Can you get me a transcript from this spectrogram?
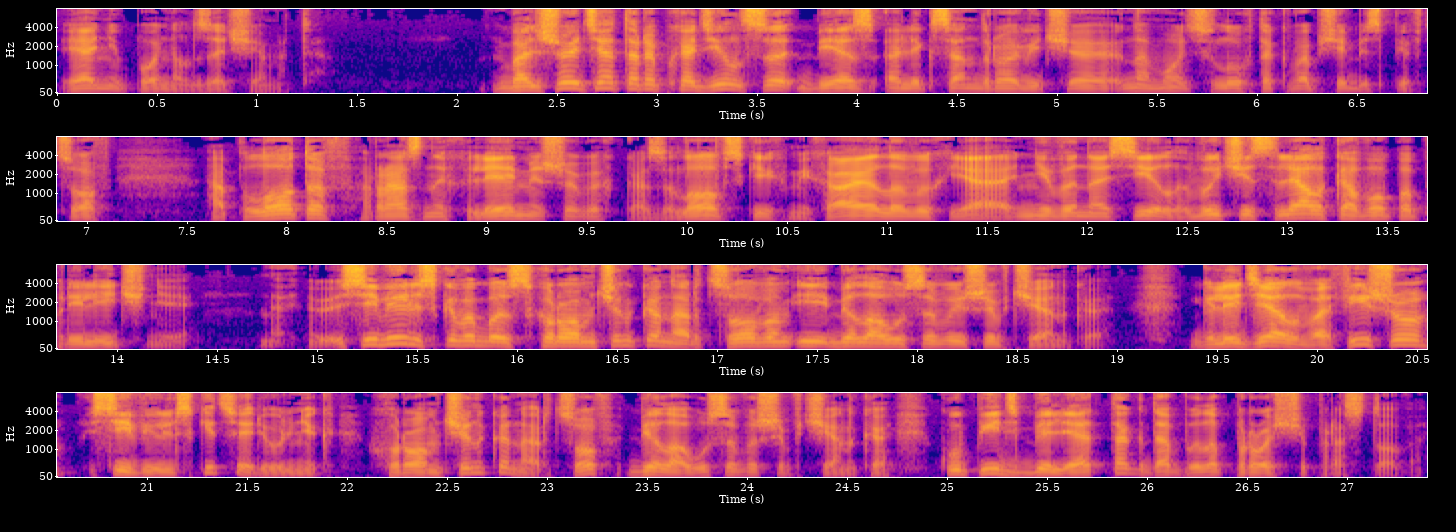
Я не понял, зачем это. Большой театр обходился без Александровича, на мой слух так вообще без певцов. А плотов, разных Лемешевых, Козловских, Михайловых я не выносил, вычислял кого поприличнее. Сивильского бы с Хромченко, Нарцовым и Белоусовой Шевченко. Глядел в афишу «Сивильский цирюльник», Хромченко, Нарцов, Белоусова, Шевченко. Купить билет тогда было проще простого.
